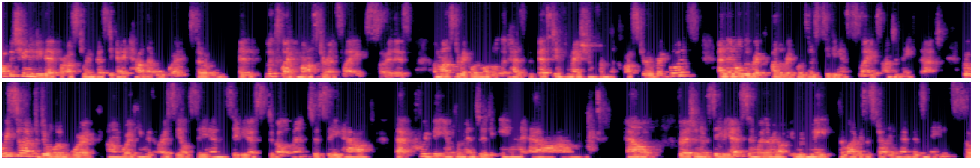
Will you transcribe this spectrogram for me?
opportunity there for us to investigate how that will work. So it looks like master and slave. So there's a master record model that has the best information from the cluster of records, and then all the rec other records are sitting as slaves underneath that. But we still have to do a lot of work um, working with OCLC and CBS development to see how that could be implemented in our, um, our version of CBS and whether or not it would meet the Libraries Australia members' needs. So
